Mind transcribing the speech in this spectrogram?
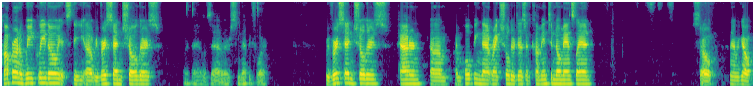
Copper on a weekly, though, it's the uh, reverse head and shoulders. What the hell is that? I've never seen that before. Reverse head and shoulders pattern. Um, I'm hoping that right shoulder doesn't come into no man's land. So there we go.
